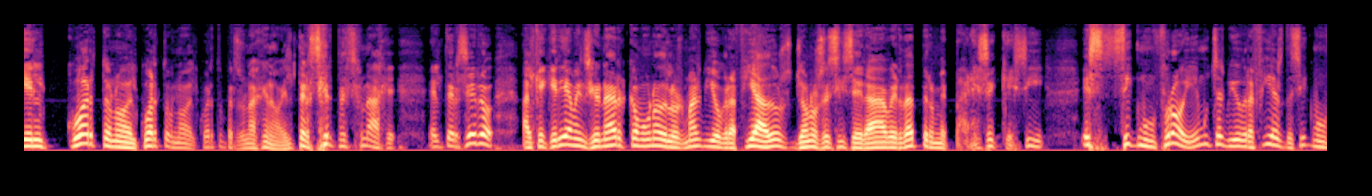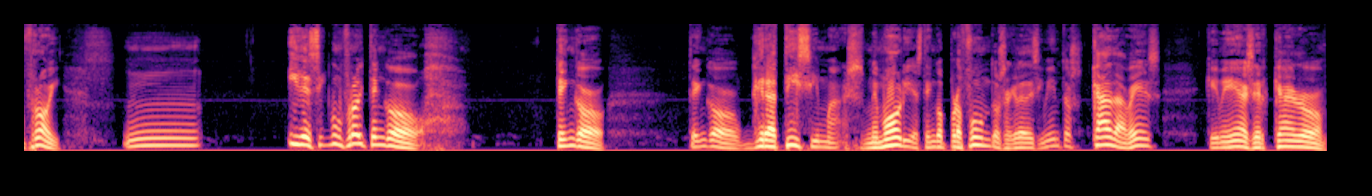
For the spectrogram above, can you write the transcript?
Y el cuarto no, el cuarto no, el cuarto personaje no, el tercer personaje, el tercero al que quería mencionar como uno de los más biografiados, yo no sé si será verdad, pero me parece que sí, es Sigmund Freud. Hay muchas biografías de Sigmund Freud. Mm, y de Sigmund Freud tengo, tengo, tengo gratísimas memorias, tengo profundos agradecimientos cada vez que me he acercado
